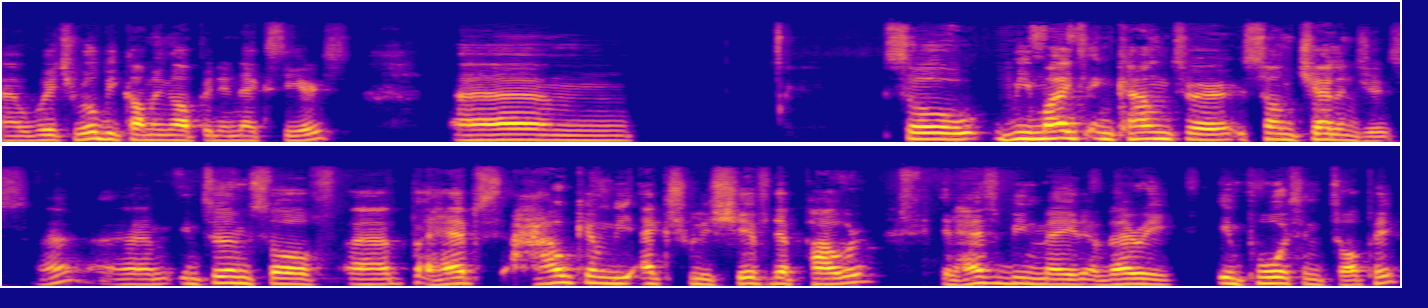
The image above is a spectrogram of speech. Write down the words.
uh, which will be coming up in the next years. Um, so we might encounter some challenges huh? um, in terms of uh, perhaps how can we actually shift that power. It has been made a very important topic.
